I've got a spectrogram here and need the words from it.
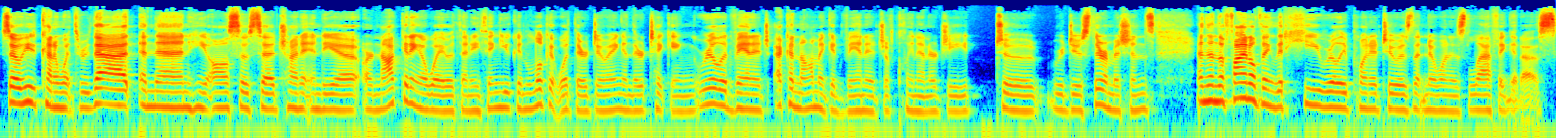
So he kind of went through that. And then he also said China, India are not getting away with anything. You can look at what they're doing, and they're taking real advantage, economic advantage of clean energy to reduce their emissions. And then the final thing that he really pointed to is that no one is laughing at us.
